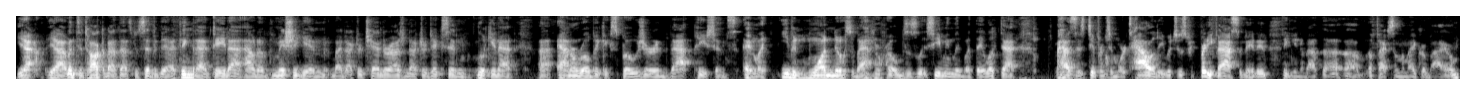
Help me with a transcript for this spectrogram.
Yeah, yeah. I meant to talk about that specifically. I think that data out of Michigan by Dr. Chanderraj and Dr. Dickson looking at uh, anaerobic exposure in VAT patients and like even one dose of anaerobes is seemingly what they looked at has this difference in mortality, which is pretty fascinating thinking about the um, effects on the microbiome.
